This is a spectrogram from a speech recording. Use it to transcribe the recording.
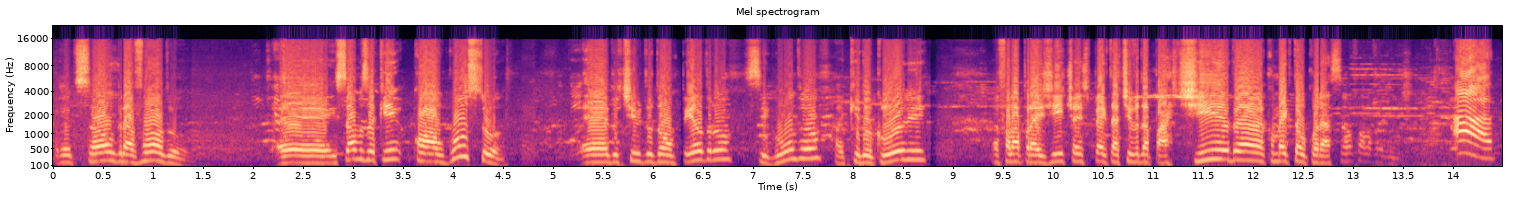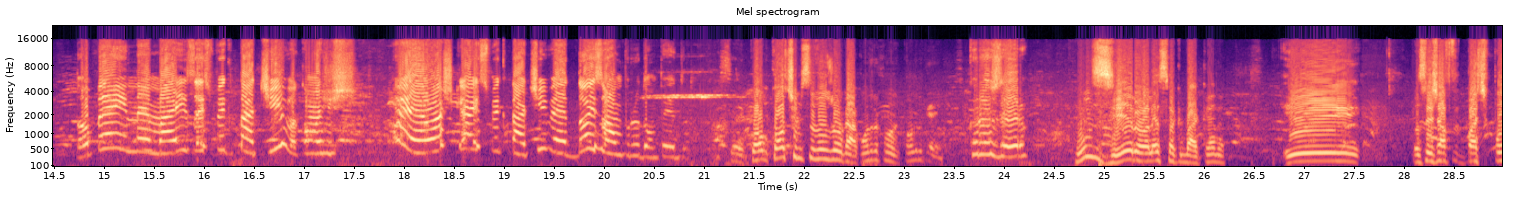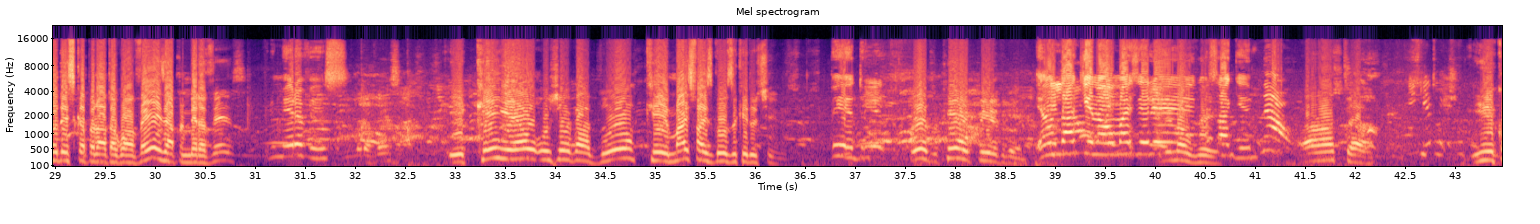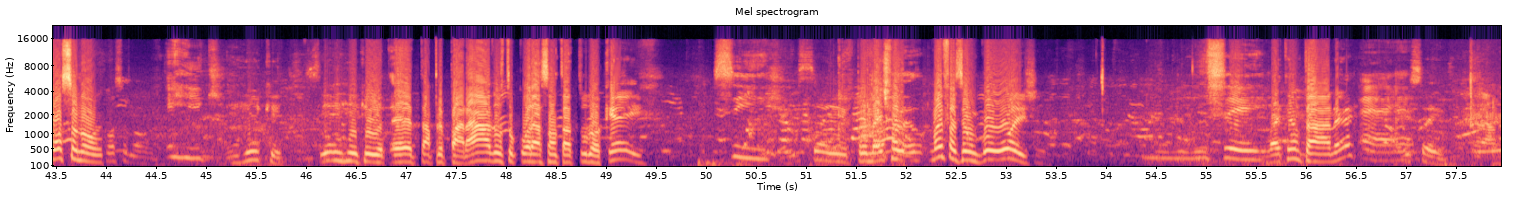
Produção gravando. É, estamos aqui com Augusto, é, do time do Dom Pedro II, aqui do clube. Vai falar pra gente a expectativa da partida, como é que tá o coração, fala pra gente. Ah, tô bem, né? Mas a expectativa, como a gente. É, eu acho que a expectativa é 2x1 pro Dom Pedro. Qual, qual time vocês vão jogar? Contra, contra quem? Cruzeiro. Cruzeiro, olha só que bacana. E você já participou desse campeonato alguma vez? É a primeira vez? Primeira vez. Primeira vez. E quem é o jogador que mais faz gols aqui do time? Pedro. Pedro, quem é o Pedro? Ele não tá aqui não, mas ele, Ele não é veio. zagueiro. Não. Ah, tá. E qual o seu nome? Qual o seu nome? Henrique. Henrique. E Henrique, é, tá preparado? O teu coração tá tudo ok? Sim. Isso aí. Promete fazer, vai fazer um gol hoje? Não sei. Vai tentar, né? É. Isso aí.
